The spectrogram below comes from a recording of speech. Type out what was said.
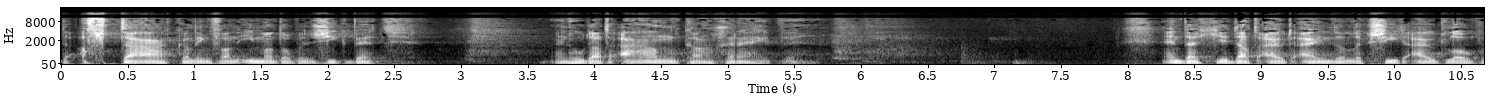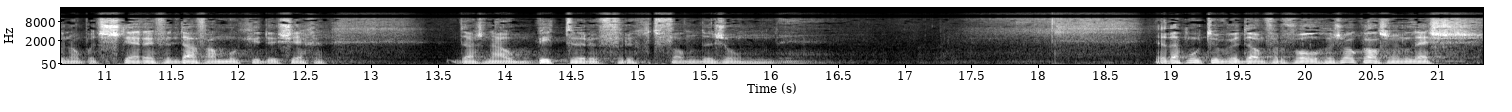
de aftakeling van iemand op een ziekbed. En hoe dat aan kan grijpen. En dat je dat uiteindelijk ziet uitlopen op het sterven, daarvan moet je dus zeggen, dat is nou bittere vrucht van de zonde. Ja, dat moeten we dan vervolgens ook als een les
